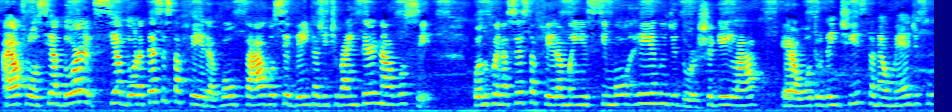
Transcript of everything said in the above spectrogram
Aí ela falou: se a dor, se a dor até sexta-feira voltar, você vem que a gente vai internar você. Quando foi na sexta-feira, amanheci morrendo de dor. Cheguei lá, era outro dentista, né? O médico.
